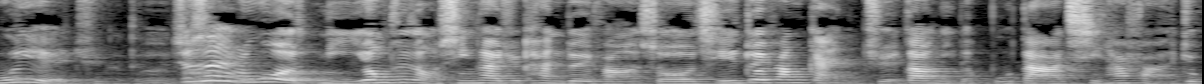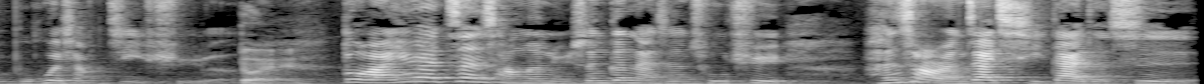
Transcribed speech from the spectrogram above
我也觉得，就是如果你用这种心态去看对方的时候，其实对方感觉到你的不大气，他反而就不会想继续了。对，对啊，因为正常的女生跟男生出去，很少人在期待的是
